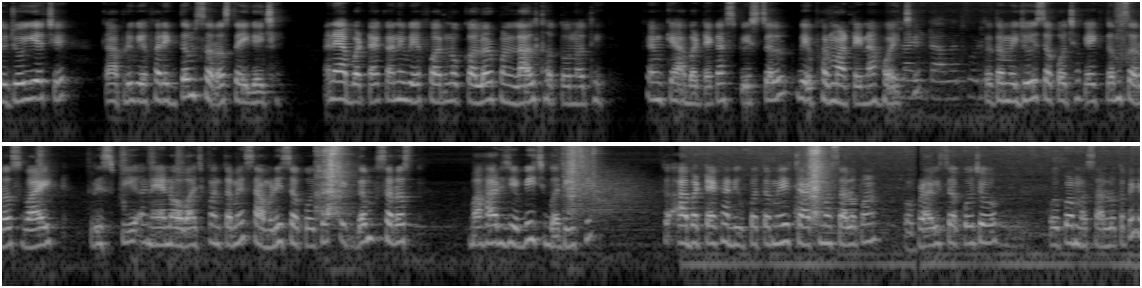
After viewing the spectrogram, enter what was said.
તો જોઈએ છે કે આપણી વેફર એકદમ સરસ થઈ ગઈ છે. અને આ બટાકાની વેફરનો કલર પણ લાલ થતો નથી. કેમ કે આ બટાકા સ્પેશિયલ વેફર માટેના હોય છે. તો તમે જોઈ શકો છો કે એકદમ સરસ વ્હાઈટ ક્રિસ્પી અને એનો અવાજ પણ તમે સાંભળી શકો છો એકદમ સરસ બહાર જેવી જ બની છે. તો આ બટાકાની ઉપર તમે ચાટ મસાલો પણ વપરાવી શકો છો. કોઈ પણ મસાલો તમે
